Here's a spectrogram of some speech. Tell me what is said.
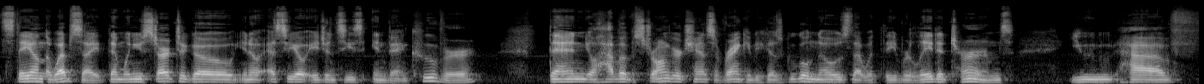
stay on the website. Then when you start to go, you know, SEO agencies in Vancouver, then you'll have a stronger chance of ranking because Google knows that with the related terms, you have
